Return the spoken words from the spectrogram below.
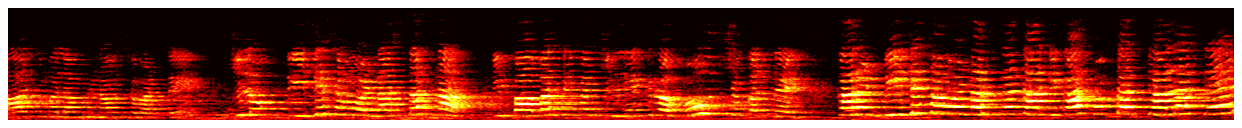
आज मला म्हणावं वाटते जी लोक डीजे समोर नसतात ना ती बाबासाहेबांची लेकरं होऊच शकत नाही कारण डीजे समोर नसण्याचा अधिकार फक्त त्यालाच आहे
